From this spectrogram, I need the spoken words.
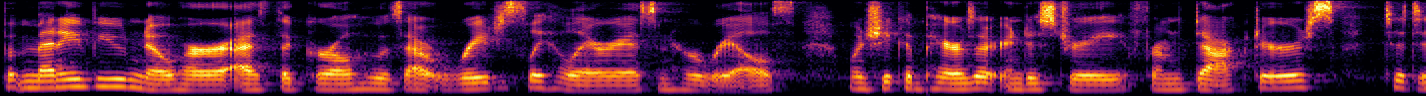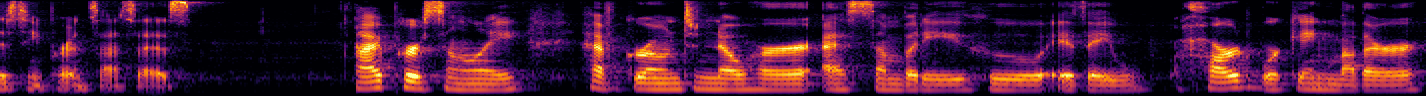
but many of you know her as the girl who is outrageously hilarious in her reels when she compares our industry from doctors to Disney princesses. I personally have grown to know her as somebody who is a hardworking mother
